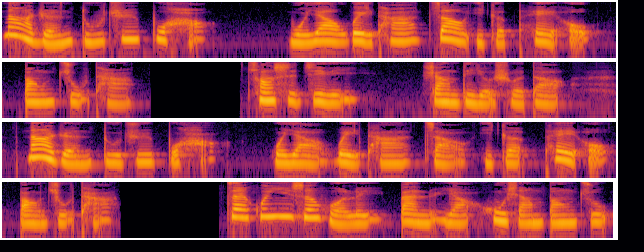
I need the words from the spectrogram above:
那人独居不好，我要为他造一个配偶，帮助他。”创世纪里，上帝有说到：“那人独居不好，我要为他找一个配偶帮助他。”在婚姻生活里，伴侣要互相帮助。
